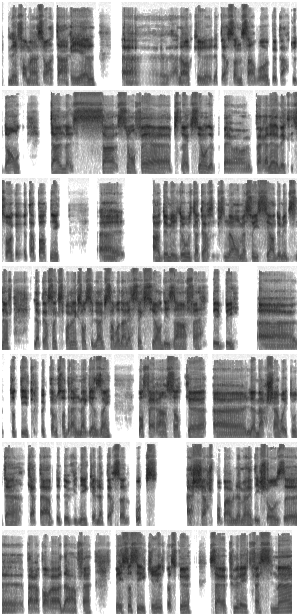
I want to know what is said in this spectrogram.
l'information en temps réel euh, alors que la personne s'en va un peu partout. Donc, dans si on fait euh, abstraction, de, ben, un parallèle avec l'histoire que tu apportes, Nick, euh, en 2012, la non, on met ça ici en 2019, la personne qui se promène avec son cellulaire qui s'en va dans la section des enfants, bébés, euh, tous des trucs comme ça dans le magasin vont faire en sorte que le marchand va être autant capable de deviner que la personne, oups, elle cherche probablement des choses par rapport à d'enfants. Mais ça, c'est écrit parce que ça aurait pu être facilement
